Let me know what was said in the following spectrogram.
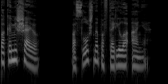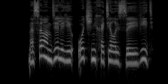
пока мешаю», — послушно повторила Аня. На самом деле ей очень хотелось заявить,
